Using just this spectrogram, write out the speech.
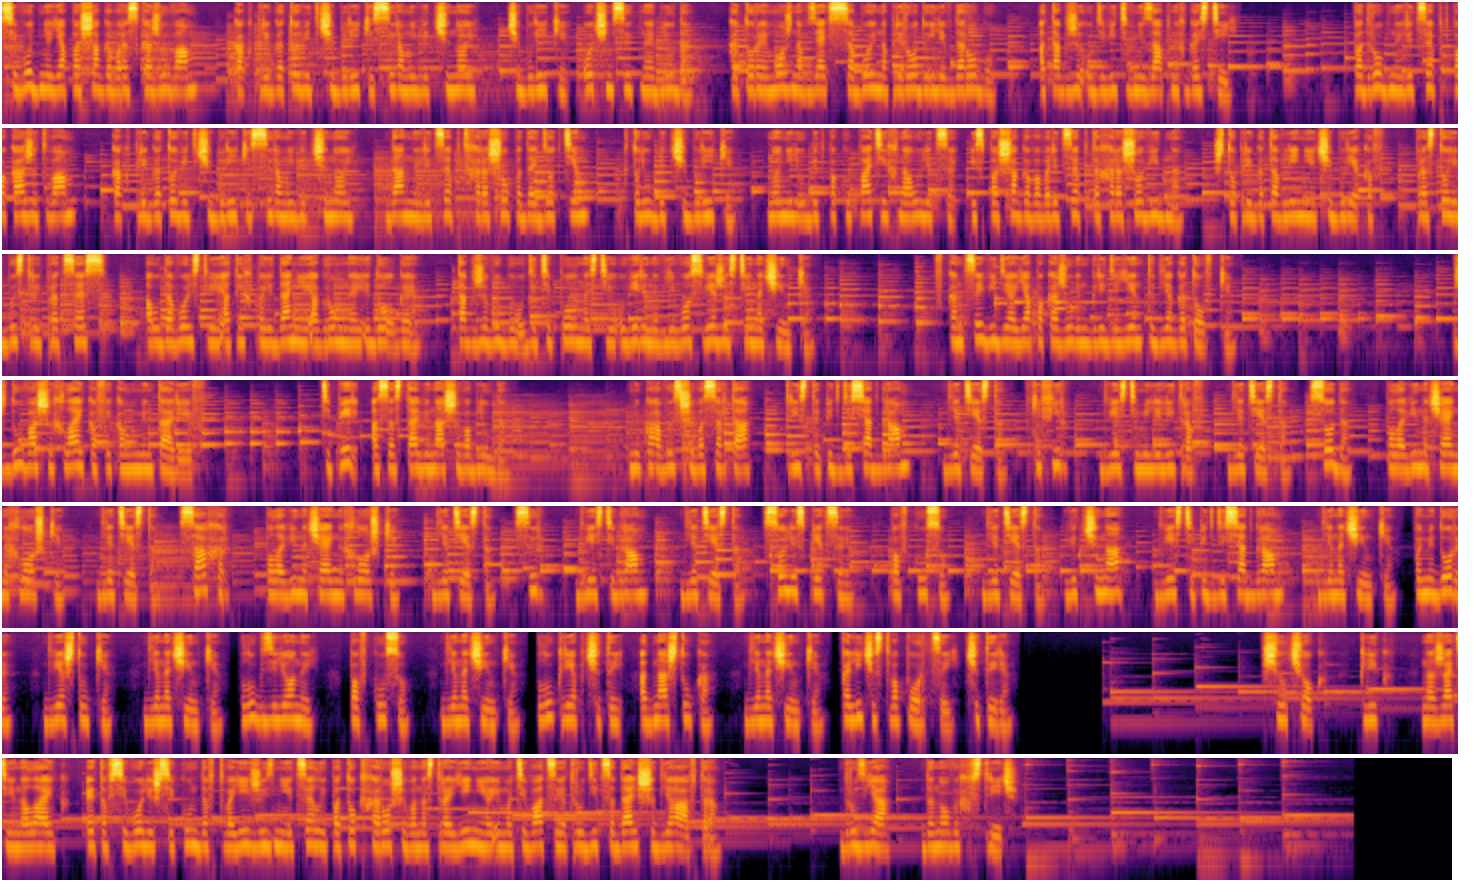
Сегодня я пошагово расскажу вам, как приготовить чебуреки с сыром и ветчиной. Чебуреки – очень сытное блюдо, которое можно взять с собой на природу или в дорогу, а также удивить внезапных гостей. Подробный рецепт покажет вам, как приготовить чебуреки с сыром и ветчиной. Данный рецепт хорошо подойдет тем, кто любит чебуреки, но не любит покупать их на улице. Из пошагового рецепта хорошо видно, что приготовление чебуреков – простой и быстрый процесс, а удовольствие от их поедания огромное и долгое, также вы будете полностью уверены в его свежести и начинке. В конце видео я покажу ингредиенты для готовки. Жду ваших лайков и комментариев. Теперь о составе нашего блюда. Мюка высшего сорта 350 грамм для теста, кефир 200 мл для теста, сода половина чайных ложки, для теста, сахар, половина чайных ложки, для теста, сыр, 200 грамм, для теста, соль и специи, по вкусу, для теста, ветчина, 250 грамм, для начинки, помидоры, 2 штуки, для начинки, лук зеленый, по вкусу, для начинки, лук репчатый, 1 штука, для начинки, количество порций, 4. Щелчок, клик, Нажатие на лайк – это всего лишь секунда в твоей жизни и целый поток хорошего настроения и мотивации трудиться дальше для автора. Друзья, до новых встреч!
